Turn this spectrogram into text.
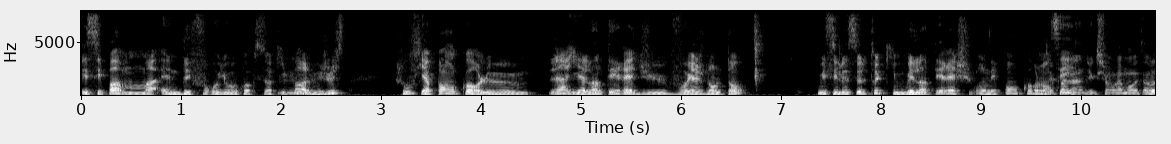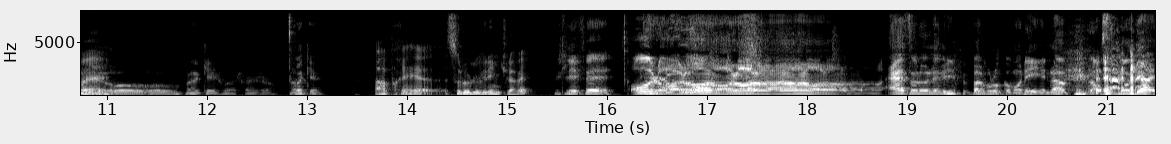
Et c'est pas ma haine des Furios ou quoi que ce soit qui Mm. parle, mais juste, je trouve qu'il n'y a pas encore le. Là, il y a l'intérêt du voyage dans le temps, mais c'est le seul truc qui me met l'intérêt. Je On n'est pas encore lancé. pas l'induction vraiment autant. Ouais. de- Oh, oh, ok, je vois, je vois, je vois. Ok. Après, euh, solo leveling, tu l'as fait Je l'ai fait. Oh là là là là là là solo leveling, je peux pas vous le recommander. Non, c'est mon gars.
